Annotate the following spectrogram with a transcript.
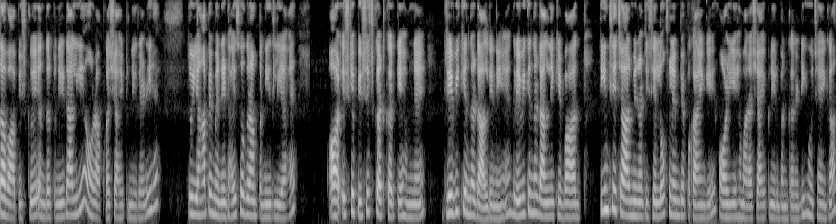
तब आप इसके अंदर पनीर डालिए और आपका शाही पनीर रेडी है। तो यहाँ पे मैंने 250 ग्राम पनीर लिया है। और इसके पीसेस कट करके हमने ग्रेवी के अंदर डाल देने हैं। ग्रेवी के अंदर डालने के बाद तीन से चार मिनट इसे लो फ्लेम पे पकाएँगे और ये हमारा शाही पनीर बनकर रेडी हो जाएगा।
